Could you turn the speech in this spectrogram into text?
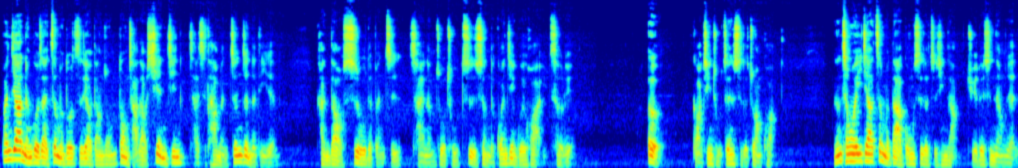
搬家能够在这么多资料当中洞察到现金才是他们真正的敌人，看到事物的本质，才能做出制胜的关键规划与策略。二，搞清楚真实的状况。能成为一家这么大公司的执行长，绝对是能人。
